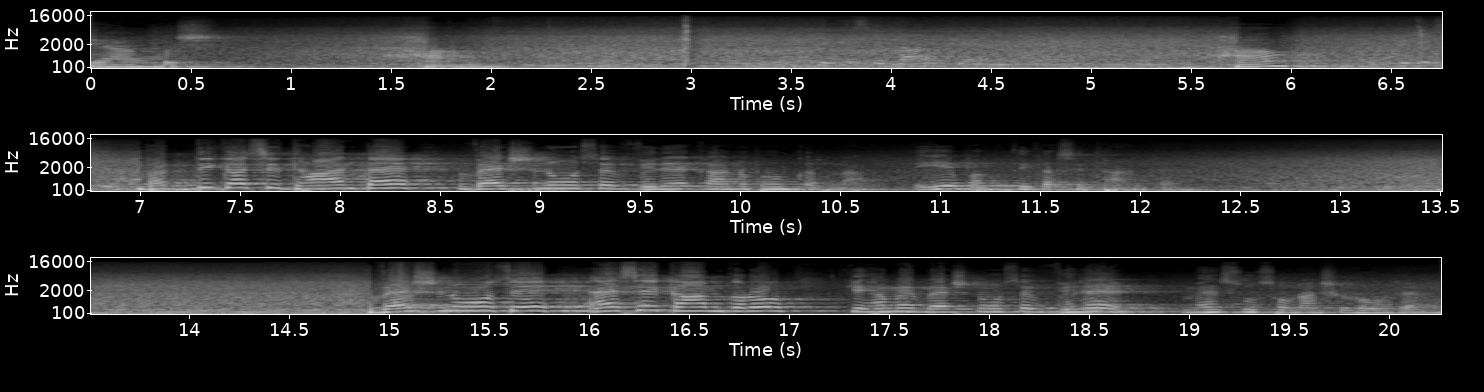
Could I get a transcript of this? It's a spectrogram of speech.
या कुछ? हाँ। हाँ? भक्ति का सिद्धांत है वैष्णव से विरय का अनुभव करना। ये भक्ति का सिद्धांत है। वैष्णवों से ऐसे काम करो कि हमें वैष्णवों से विरय महसूस होना शुरू हो जाए।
